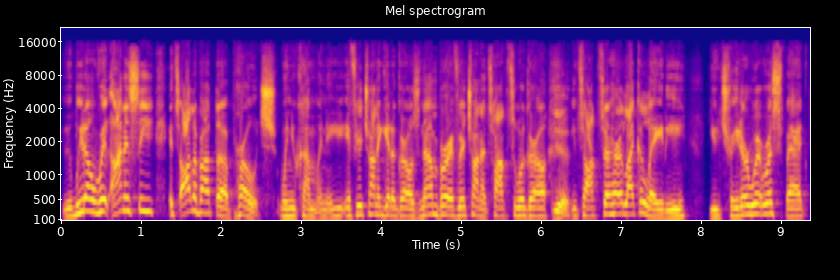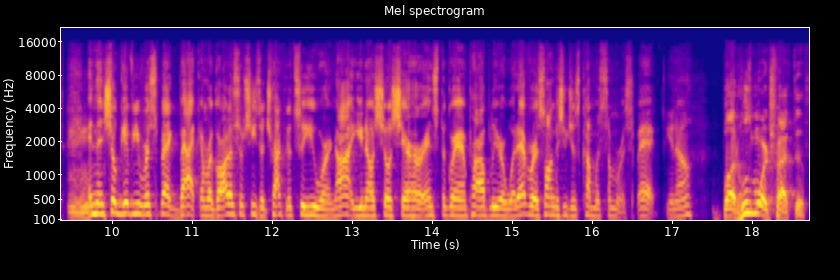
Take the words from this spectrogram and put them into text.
we don't really. Honestly, it's all about the approach when you come. When you, if you're trying to get a girl's number, if you're trying to talk to a girl, Yeah. you talk to her like a lady. You treat her with respect, mm-hmm. and then she'll give you respect back. And regardless if she's attracted to you or not, you know she'll share her Instagram probably or whatever. As long as you just come with some respect, you know. But who's more attractive?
